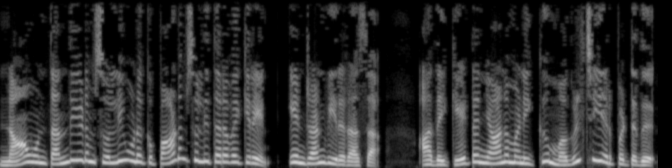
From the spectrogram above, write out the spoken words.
நான் உன் தந்தையிடம் சொல்லி உனக்கு பாடம் சொல்லித் தர வைக்கிறேன் என்றான் வீரராசா. அதை கேட்ட ஞானமணிக்கு மகிழ்ச்சி ஏற்பட்டது.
